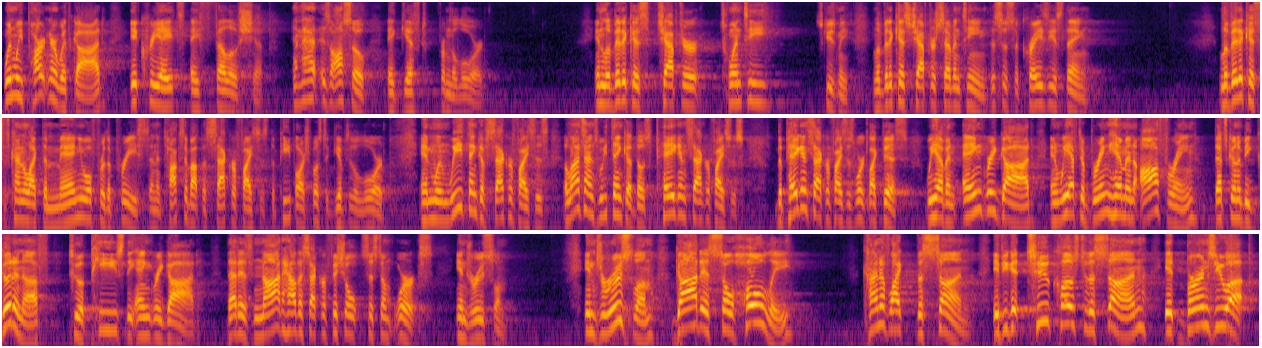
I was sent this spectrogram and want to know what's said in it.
When we partner with God, it creates a fellowship. And that is also a gift from the Lord. In Leviticus chapter 20, excuse me, Leviticus chapter 17, this is the craziest thing. Leviticus is kind of like the manual for the priest, and it talks about the sacrifices the people are supposed to give to the Lord. And when we think of sacrifices, a lot of times we think of those pagan sacrifices. The pagan sacrifices work like this we have an angry God, and we have to bring him an offering that's going to be good enough to appease the angry God. That is not how the sacrificial system works in Jerusalem. In Jerusalem, God is so holy, kind of like the sun. If you get too close to the sun, it burns you up.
